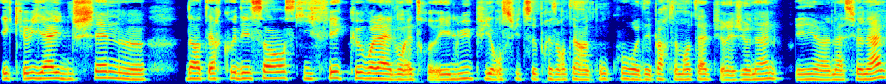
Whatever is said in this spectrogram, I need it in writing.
et qu'il y a une chaîne euh, d'interconnaissance qui fait que voilà elles vont être élues puis ensuite se présenter à un concours départemental puis régional et national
